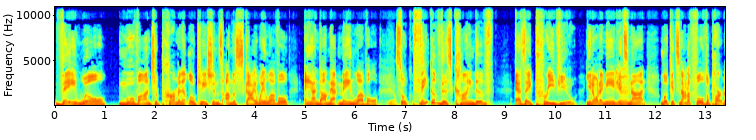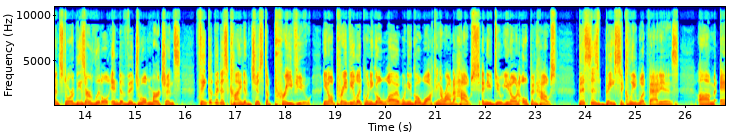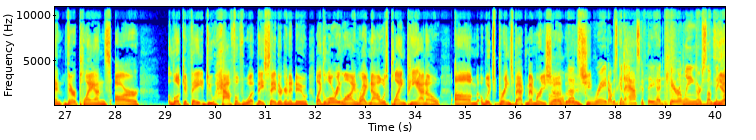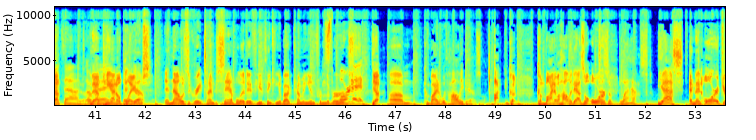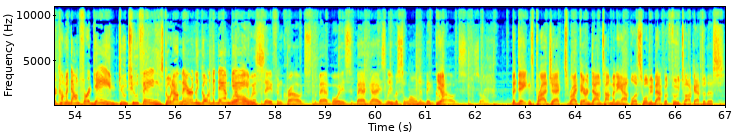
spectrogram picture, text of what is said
they will move on to permanent locations on the Skyway level and on that main level. So think of this kind of as a preview. You know what I mean? It's not, look, it's not a full department store. These are little individual merchants. Think of it as kind of just a preview. You know, a preview like when you go, uh, when you go walking around a house and you do, you know, an open house. This is basically what that is. Um, and their plans are, look, if they do half of what they say they're going to do, like Lori Line right now is playing piano, um, which brings back memories. Oh, the- that's she- great. I was going to ask if they had caroling or something Yep. like that. That Okay. piano players. And now is a great time to sample it if you're thinking about coming in from the Support burbs. it. Yep. Um, combine it with Holidazzle, I- co- combine it with Holidazzle which or is a blast. yes, and then or if you're coming down for a game, do two things: go down there and then go to the damn game. We're always safe in crowds. The bad boys, bad guys leave us alone in big Yep. crowds. So the Dayton's Project, right there in downtown Minneapolis. We'll be back with food talk after this.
